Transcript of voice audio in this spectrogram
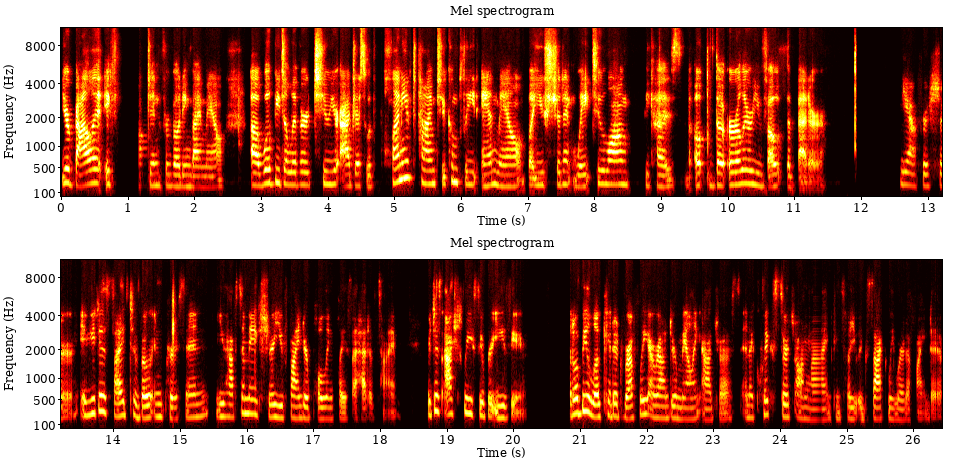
Your ballot, if you opt in for voting by mail uh, will be delivered to your address with plenty of time to complete and mail, but you shouldn't wait too long because the earlier you vote, the better. Yeah, for sure. If you decide to vote in person, you have to make sure you find your polling place ahead of time, which is actually super easy. It'll be located roughly around your mailing address, and a quick search online can tell you exactly where to find it.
